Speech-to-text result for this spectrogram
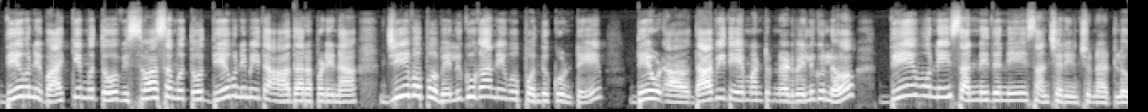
దేవుని వాక్యముతో విశ్వాసముతో దేవుని మీద ఆధారపడిన జీవపు వెలుగుగా నీవు పొందుకుంటే దేవుడు దావీది ఏమంటున్నాడు వెలుగులో? దేవుని సన్నిధిని సంచరించున్నట్లు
